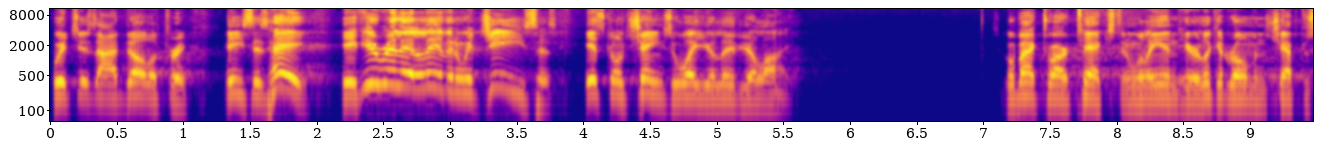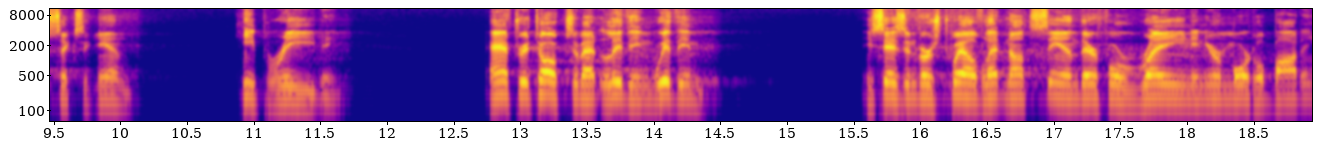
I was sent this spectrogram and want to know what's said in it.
which is idolatry. He says, hey, if you're really living with Jesus, it's going to change the way you live your life. Go back to our text and we'll end here. Look at Romans chapter 6 again. Keep reading. After he talks about living with him, he says in verse 12, Let not sin therefore reign in your mortal body,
